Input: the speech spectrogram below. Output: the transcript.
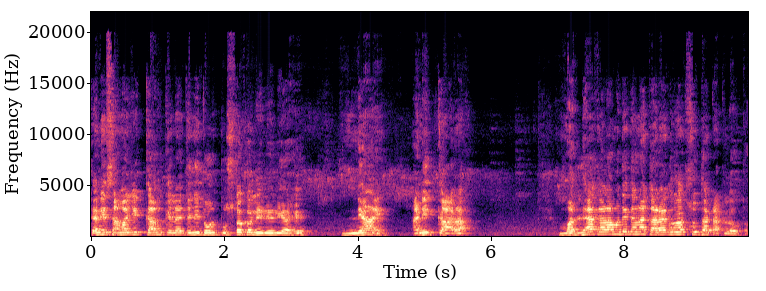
त्यांनी सामाजिक काम केलंय त्यांनी दोन पुस्तकं लिहिलेली आहेत न्याय आणि कारा. मधल्या काळामध्ये त्यांना कारागृहात सुद्धा टाकलं होतं.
